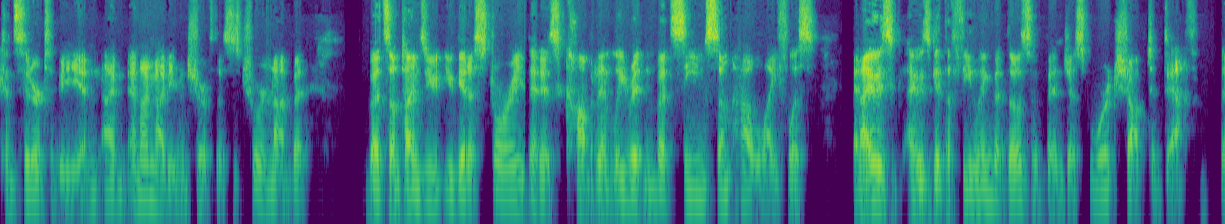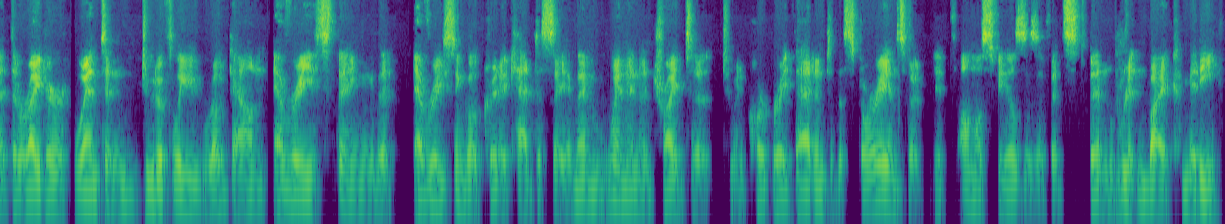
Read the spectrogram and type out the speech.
consider to be and i'm and i'm not even sure if this is true or not but but sometimes you you get a story that is competently written but seems somehow lifeless and I always I always get the feeling that those have been just workshopped to death. That the writer went and dutifully wrote down everything that every single critic had to say, and then went in and tried to to incorporate that into the story. And so it, it almost feels as if it's been written by a committee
